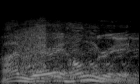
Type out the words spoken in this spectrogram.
I'm very hungry.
